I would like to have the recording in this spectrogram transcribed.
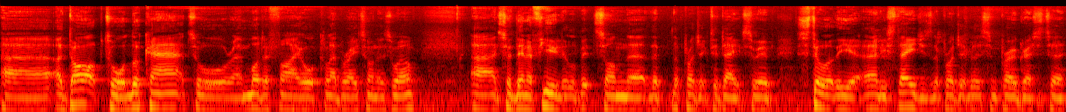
uh, adopt or look at or uh, modify or collaborate on as well. Uh, and so then a few little bits on the, the, the, project to date. So we're still at the early stages of the project, but there's some progress to,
